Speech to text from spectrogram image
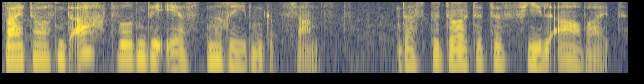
2008 wurden die ersten Reben gepflanzt. Das bedeutete viel Arbeit,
